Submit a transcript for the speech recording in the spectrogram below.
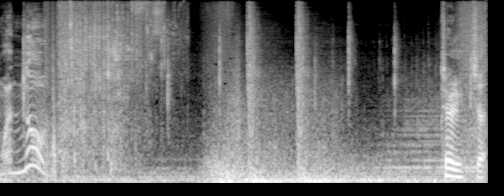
Nguồn nôn 절전.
